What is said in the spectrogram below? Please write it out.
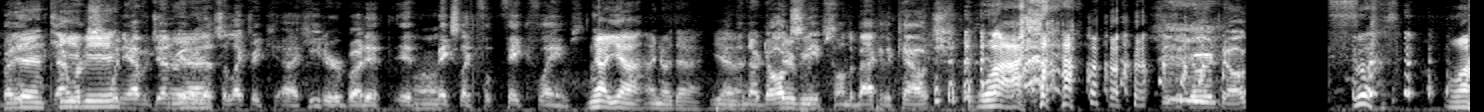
But Then it, that works when you have a generator Yeah. that's electric uh, heater, but it it Oh. makes like f- fake flames. Yeah, yeah, I know that. Yeah. And then our dog There be- sleeps on the back of the couch. Wow. She's a guard dog. wow.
